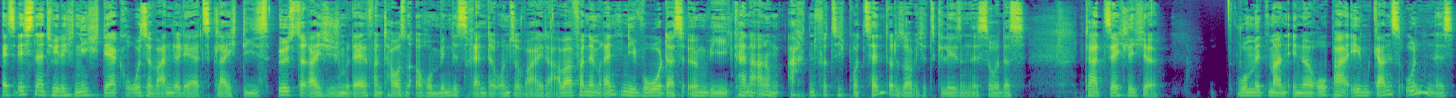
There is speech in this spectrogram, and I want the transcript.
Es ist natürlich nicht der große Wandel, der jetzt gleich dieses österreichische Modell von 1000 Euro Mindestrente und so weiter. Aber von dem Rentenniveau, das irgendwie, keine Ahnung, 48 Prozent oder so habe ich jetzt gelesen, ist so das tatsächliche, womit man in Europa eben ganz unten ist.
